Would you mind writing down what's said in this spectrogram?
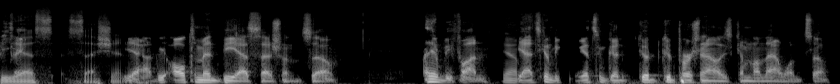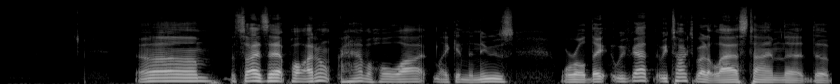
BS session. Yeah, the ultimate BS session. So I think it'll be fun. Yeah, yeah, it's going to be. We got some good, good, good personalities coming on that one. So. Um. Besides that, Paul, I don't have a whole lot like in the news world. They we've got we talked about it last time. The the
